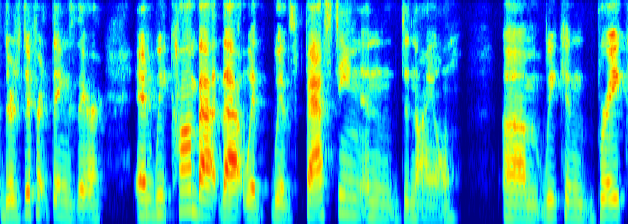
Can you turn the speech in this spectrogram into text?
there's different things there. And we combat that with with fasting and denial. Um, we can break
